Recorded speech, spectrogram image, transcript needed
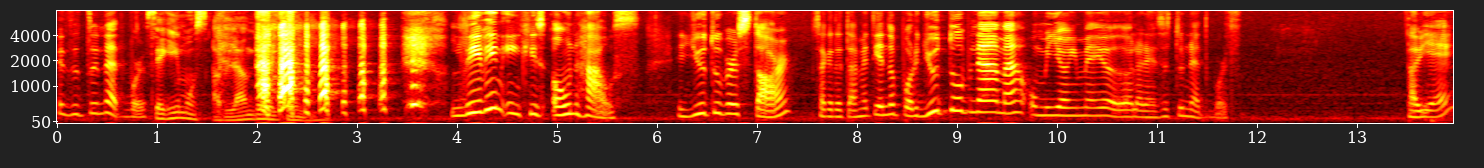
Eso es tu net worth. Seguimos hablando del tema. Living in his own house. YouTuber star. O sea que te estás metiendo por YouTube nada más un millón y medio de dólares. Ese es tu net worth. ¿Está bien?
